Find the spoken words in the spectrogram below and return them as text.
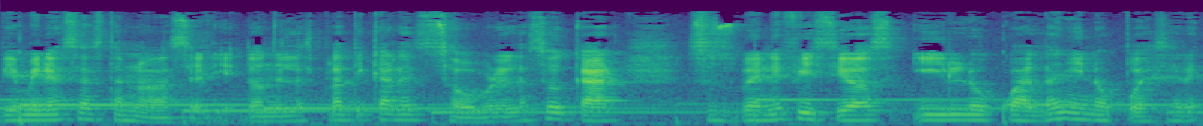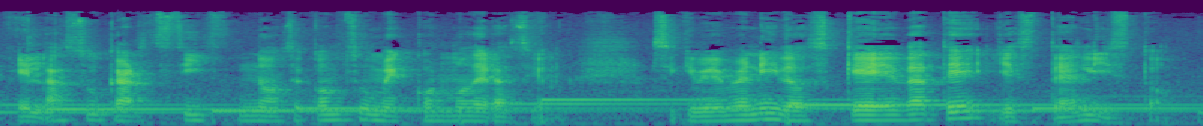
bienvenidos a esta nueva serie donde les platicaré sobre el azúcar, sus beneficios y lo cual dañino puede ser el azúcar si no se consume con moderación. Así que bienvenidos, quédate y esté listo.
